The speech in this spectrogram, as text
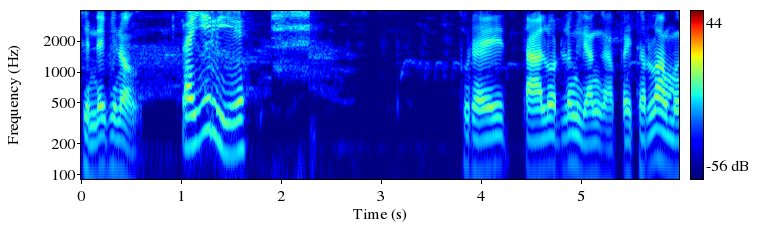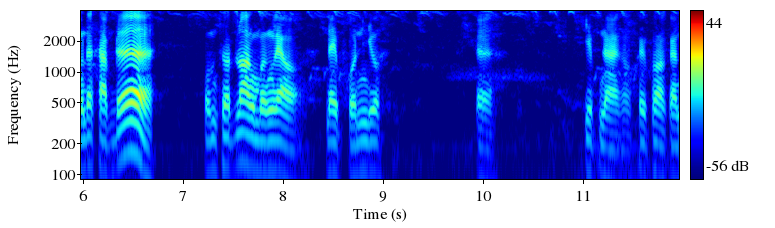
ขึ้นได้พี่น้อง ใส่อีหลีผู้ใดตาลดเหลืองๆก็ไปทดลองเบิ่งนะครับ เด้อ ผมทดลองเบิ่งแล้วได้ผลอยู่ เออคลิปหน้าก็ค่อยพอกัน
